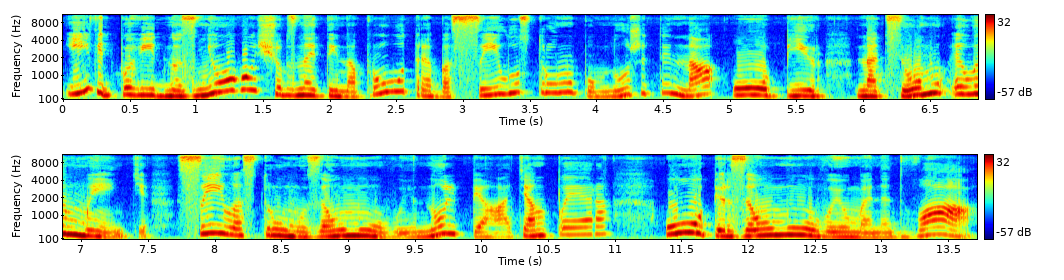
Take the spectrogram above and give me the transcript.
І, відповідно, з нього, щоб знайти напругу, треба силу струму помножити на опір на цьому елементі. Сила струму за умовою 0,5 ампера, опір за умовою у мене 2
